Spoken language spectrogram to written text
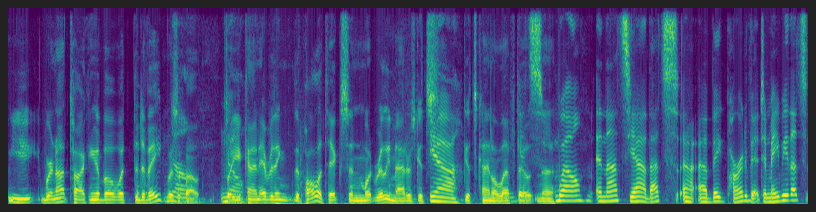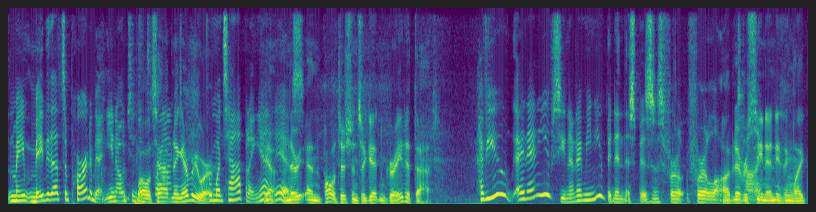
You, we're not talking about what the debate was No, about. So no. you kind of everything, the politics and what really matters gets Yeah. gets kind of left out in the. well, and that's yeah, that's a, a big part of it, and maybe that's may, maybe that's a part of it. You know, to Well, it's happening everywhere. from what's happening. Yeah, and, it is. they're- and politicians are getting great at that. Have you? And you've seen it. I mean, you've been in this business for for a long. Time. I've never time. seen anything like.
